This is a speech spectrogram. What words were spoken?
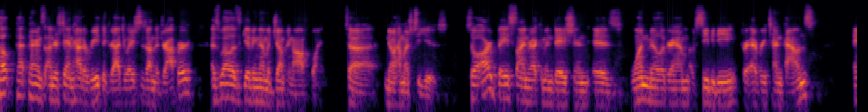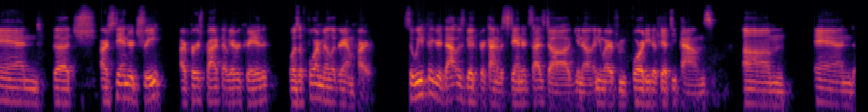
help pet parents understand how to read the graduations on the dropper, as well as giving them a jumping off point to know how much to use. So our baseline recommendation is one milligram of CBD for every 10 pounds. And the our standard treat, our first product that we ever created, was a four milligram heart. So we figured that was good for kind of a standard sized dog, you know, anywhere from 40 to 50 pounds. Um, and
